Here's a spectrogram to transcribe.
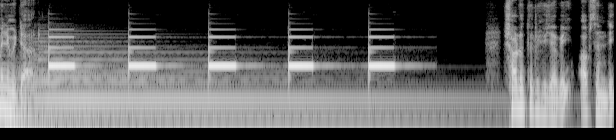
millimetre উত্তর হয়ে যাবে option D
